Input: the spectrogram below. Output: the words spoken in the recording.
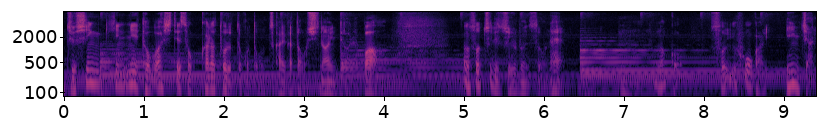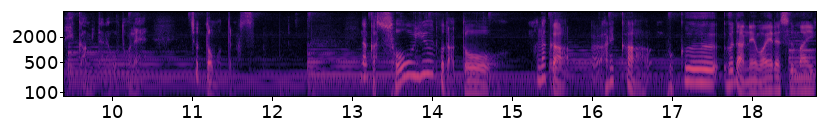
受信機に飛ばしてそこから撮るってことを使い方をしないんであればそっちで十分ですよね、うん、なんかそういう方がいいんじゃねえかみたいなことをねちょっと思ってます。なんかそういうのだとなんかあれか僕普段ねワイヤレスマイ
